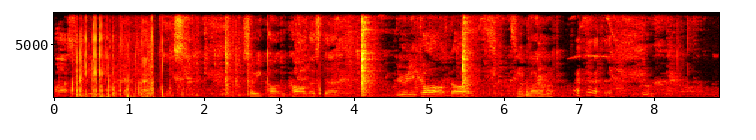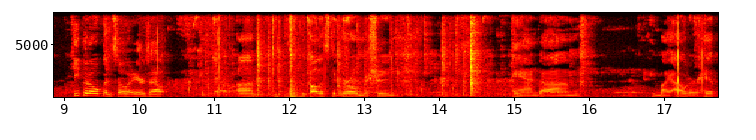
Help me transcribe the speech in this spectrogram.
awesome Nikes. So we call we call this the. Duty calls, dog. See what I'm talking about? Keep it open so it airs out. Um, we call this the girl machine. And um, my outer hip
